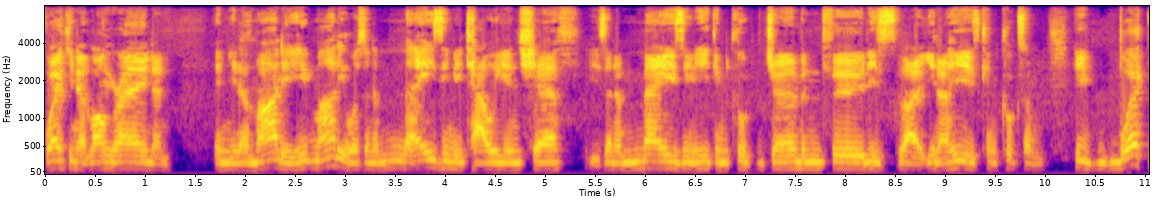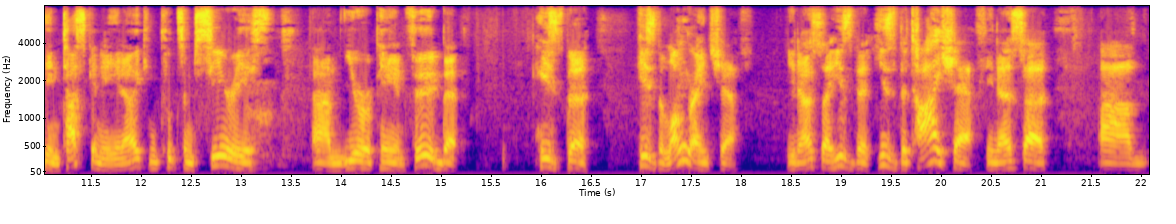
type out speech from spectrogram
working at Longrain and and you know Marty, Marty was an amazing Italian chef. He's an amazing. He can cook German food. He's like you know he can cook some. He worked in Tuscany. You know he can cook some serious um, European food. But he's the he's the Longrain chef. You know, so he's the he's the Thai chef. You know, so um,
